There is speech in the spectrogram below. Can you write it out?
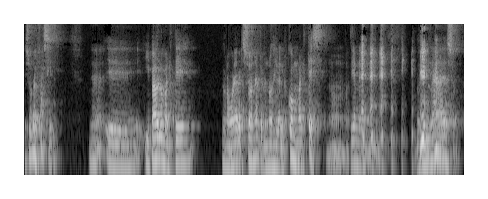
eso no es fácil. Eh, y Pablo Maltés es una buena persona, pero no es el halcón maltés. No, no tiene, no tiene nada de eso.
